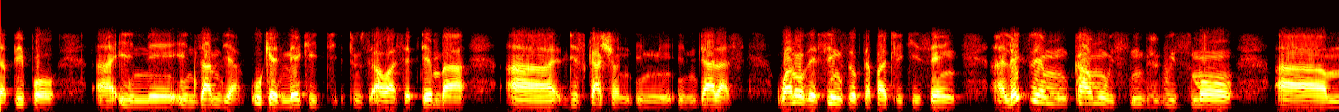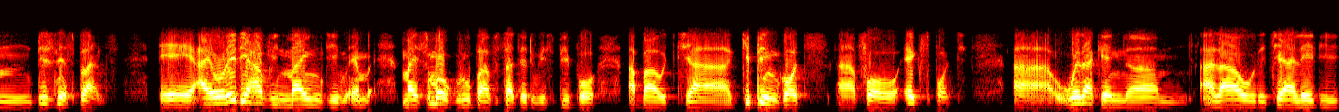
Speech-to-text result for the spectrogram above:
uh, people uh, in uh, in Zambia who can make it to our September discussion in in Dallas, one of the things Dr. Patrick is saying, let them come with with small um, business plans. Uh, I already have in mind um, my small group. I've started with people about uh, keeping goats uh, for export. Uh, whether I can um, allow the chair lady,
